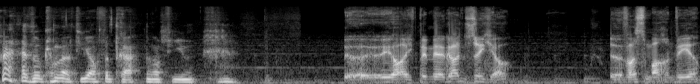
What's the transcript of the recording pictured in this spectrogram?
so kann man natürlich auch betrachten, Rafim. Äh, ja, ich bin mir ganz sicher. Äh, was machen wir?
